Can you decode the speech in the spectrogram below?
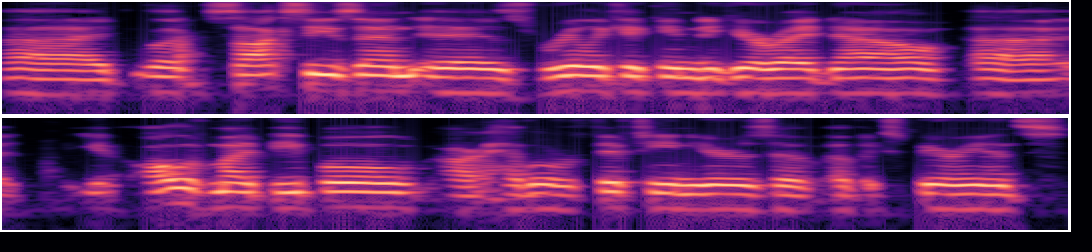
Uh, look, SOX season is really kicking into gear right now. Uh, you know, all of my people are have over 15 years of, of experience.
